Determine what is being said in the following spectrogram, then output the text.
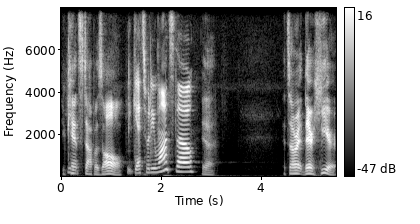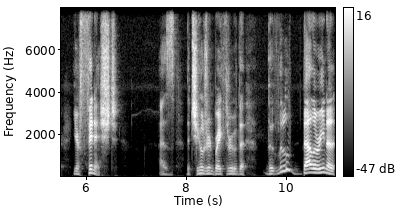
You can't stop us all. he gets what he wants, though. Yeah. It's all right. They're here. You're finished. As the children break through, the the little ballerina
